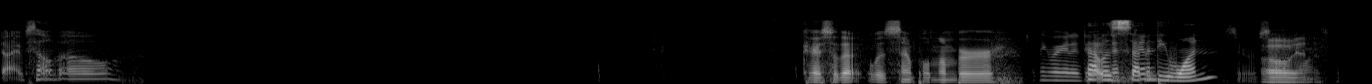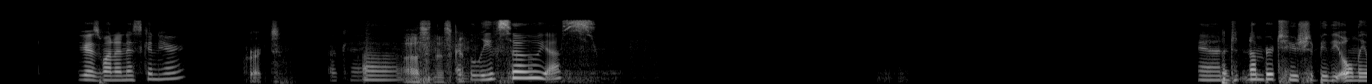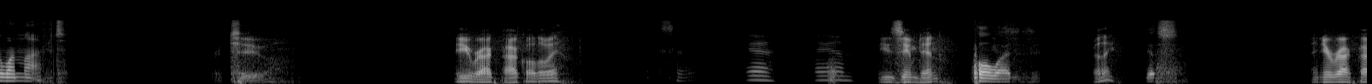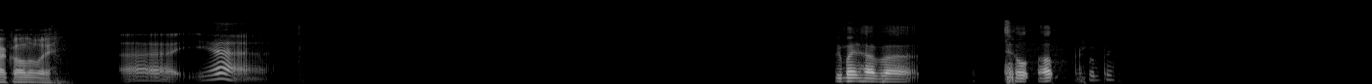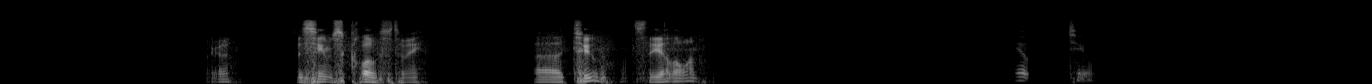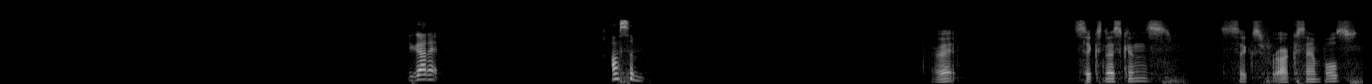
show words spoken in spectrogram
dive salvo. Okay, so that was sample number I think we're gonna do That was Niskin. 71. zero Oh, yeah. You guys want a Niskin here? Correct. Okay. Uh, Us, I believe so, yes. And number two should be the only one left. Two. Are you rack back all the way? so. Yeah, I am. You zoomed in? Full wide, Really? yes. And you're rack back all the way? Uh, yeah. We might have a tilt up or something. Okay. This seems close to me. Uh, two, that's the yellow one. Yep, Two. You got it. Awesome. All right. Six Niskins, six rock samples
